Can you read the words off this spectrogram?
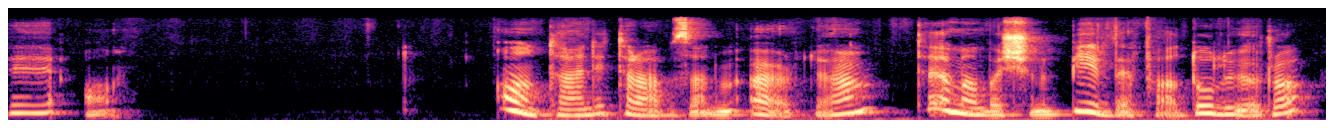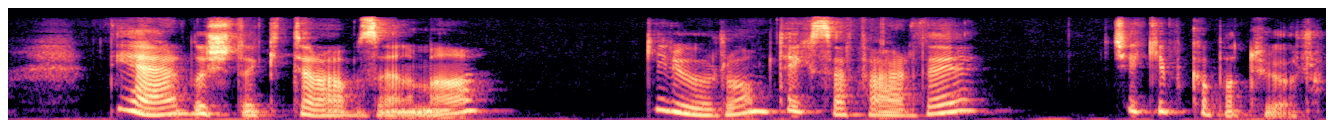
ve 10 10 tane trabzanımı ördüm. Tığımın başını bir defa doluyorum. Diğer dıştaki trabzanıma giriyorum. Tek seferde çekip kapatıyorum.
